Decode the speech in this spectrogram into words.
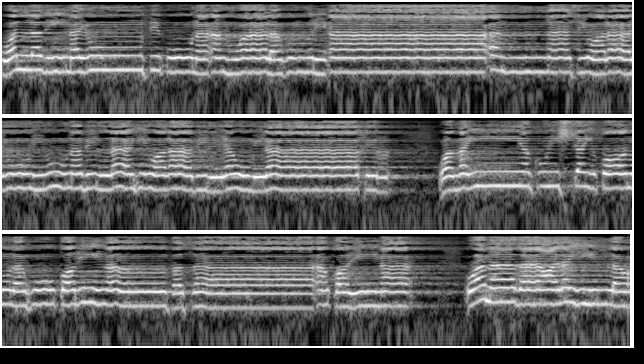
والذين ينفقون أموالهم رئاء الناس ولا يؤمنون بالله ولا باليوم الآخر ومن يكن الشيطان له قرينا فساء قرينا وماذا عليهم لو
